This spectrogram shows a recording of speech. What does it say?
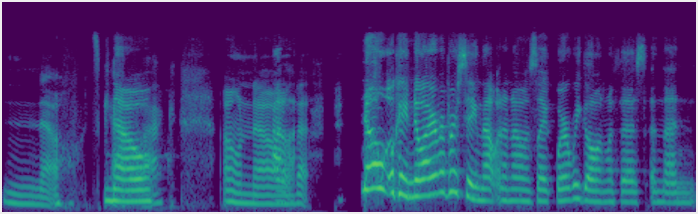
No, it's Cadillac. no. Oh no, that... no. Okay, no. I remember seeing that one, and I was like, "Where are we going with this?" And then,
